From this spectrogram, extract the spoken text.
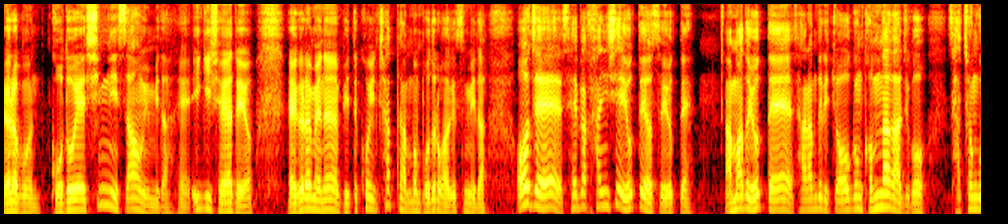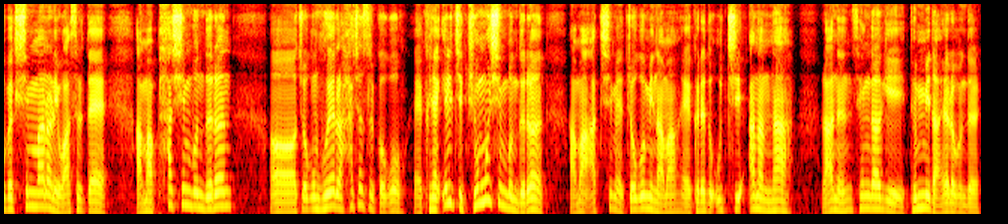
여러분, 고도의 심리 싸움입니다. 예, 이기셔야 돼요. 예, 그러면은 비트코인 차트 한번 보도록 하겠습니다. 어제 새벽 1시에 요때였어요, 요때. 아마도 요때 사람들이 조금 겁나가지고 4,910만 원이 왔을 때 아마 파신 분들은 어, 조금 후회를 하셨을 거고, 예, 그냥 일찍 주무신 분들은 아마 아침에 조금이나마, 예, 그래도 웃지 않았나, 라는 생각이 듭니다, 여러분들.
